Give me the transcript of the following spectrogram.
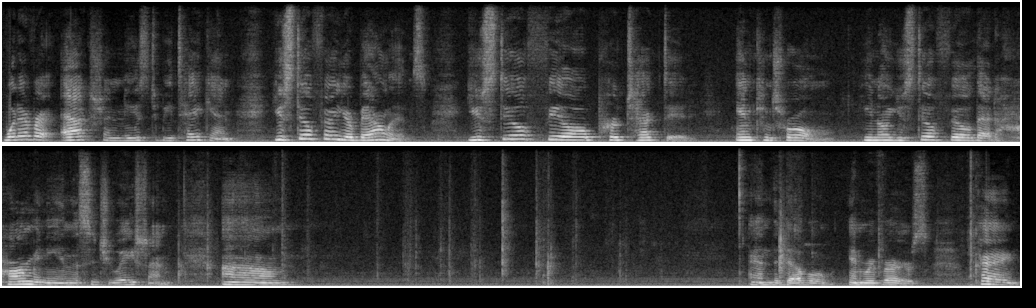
whatever action needs to be taken, you still feel your balance. You still feel protected, in control. You know, you still feel that harmony in the situation. Um, and the devil in reverse. Okay.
